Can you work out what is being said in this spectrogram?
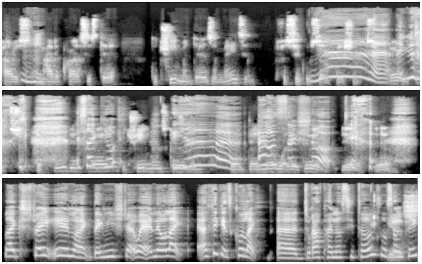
Paris mm-hmm. and had a crisis there. The treatment there is amazing for sickle cell yeah. patients. Very good. Like, the food is it's great, like you're, the treatment's good. Yeah, they, they I was so shocked. Yeah, yeah. like straight in, like they knew straight away, and they were like, I think it's called like uh, drépanocytose or yes, something.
